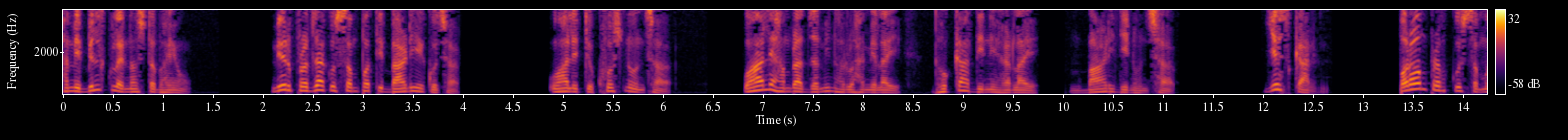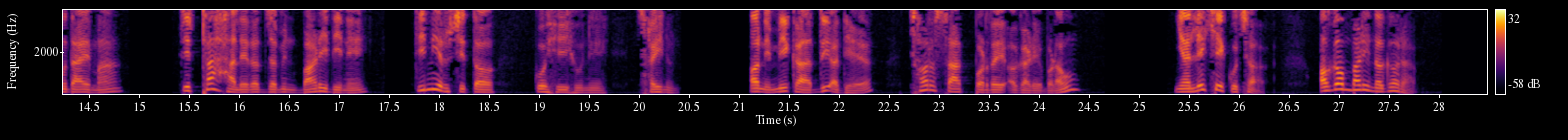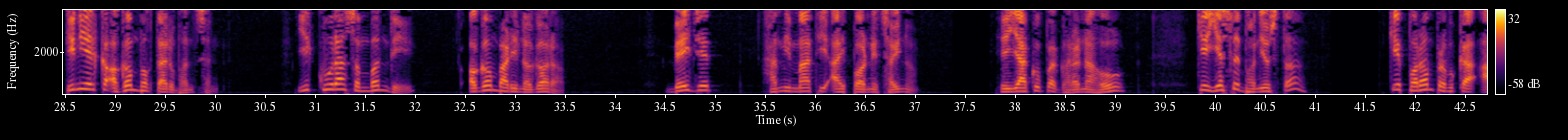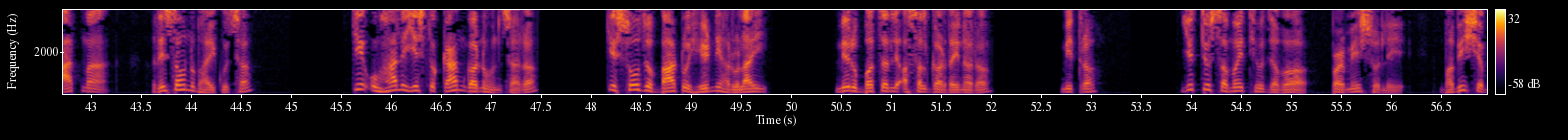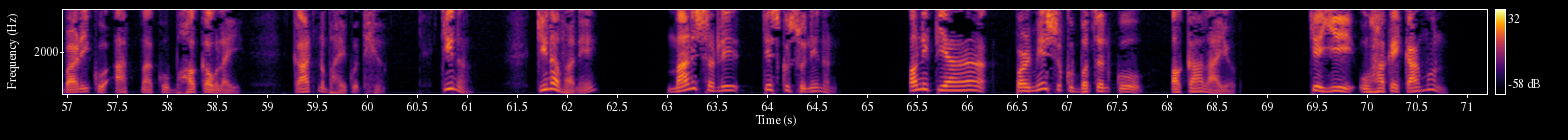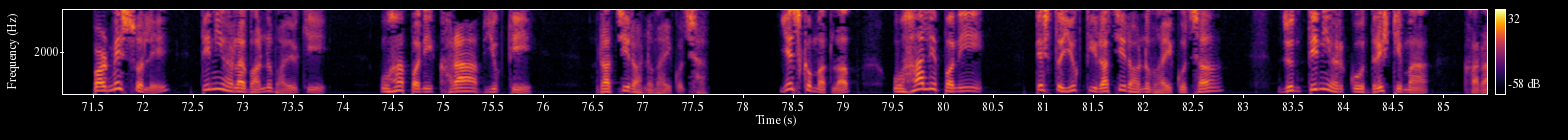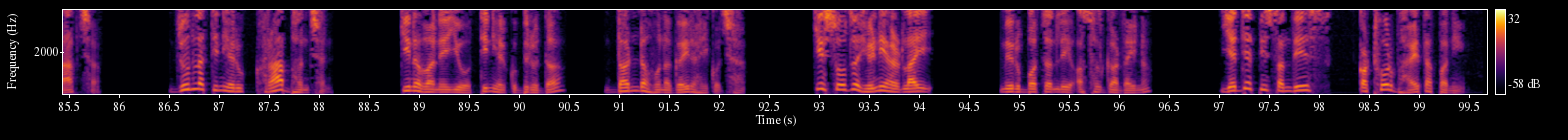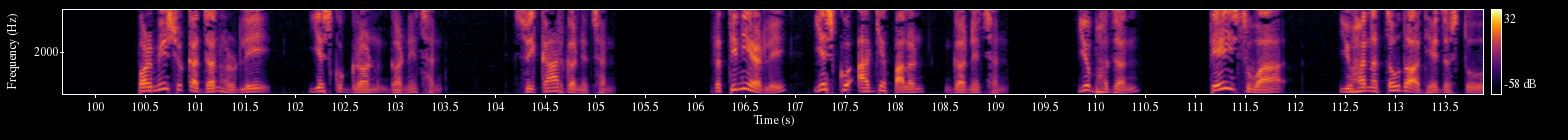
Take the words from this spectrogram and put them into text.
हामी बिल्कुलै नष्ट भयौं। मेरो प्रजाको सम्पत्ति बाँडिएको छ। उहाँले त्यो खोज्नुहुन्छ। उहाँले हाम्रा जमिनहरू हामीलाई धोका दिनेहरूलाई बाँडिदिनुहुन्छ। यसकारण परमप्रभुको समुदायमा चिट्ठा हालेर जमिन बाँडिदिने तिमीहरूसित कोही हुने छैनन्। अनि मिका दुई अध्याय छ र सात पढ्दै अगाडि बढाउ। यहाँ लेखिएको छ अगमबाडी नगर। तिनीहरूका अगमभक्ताहरू भन्छन् यी कुरा सम्बन्धी अगमबाडी नगर बेजेत हामी माथि आइपर्ने छैन। हे याकुबका घरना हो के यसै भनियोस् त? के परमप्रभुका आत्मा रिसाउनु भएको छ? के उहाँले यस्तो काम गर्नुहुन्छ र के सोझो बाटो हिँड्नेहरूलाई मेरो वचनले असल गर्दैन र? मित्र यो त्यो समय थियो जब परमेश्वरले भविष्यवाणीको आत्माको भहकाउलाई काट्नु भएको थियो। किन? किनभने मानिसहरूले त्यसको सुनेनन्। अनि त्यहाँ परमेश्वरको वचनको अकाल आयो के यी उहाँकै काम हुन्। परमेश्वरले तिनीहरूलाई भन्नुभयो कि उहाँ पनि खराब युक्ति रचिरहनु भएको छ। यसको मतलब उहाँले पनि त्यस्तो युक्ति रचिरहनु भएको छ जुन तिनीहरूको दृष्टिमा खराब छ। जुनलाई तिनीहरू खराब भन्छन् किनभने यो तिनीहरूको विरूद्ध दण्ड हुन गइरहेको छ। के सोझो हिँड्नेहरूलाई मेरो वचनले असल गर्दैन? यद्यपि सन्देश कठोर भए तापनि परमेश्वरका जनहरूले यसको ग्रहण गर्नेछन् स्वीकार गर्नेछन् र तिनीहरूले यसको आज्ञा पालन गर्नेछन्। यो भजन तेइस वा युहान चौध अध्याय जस्तो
